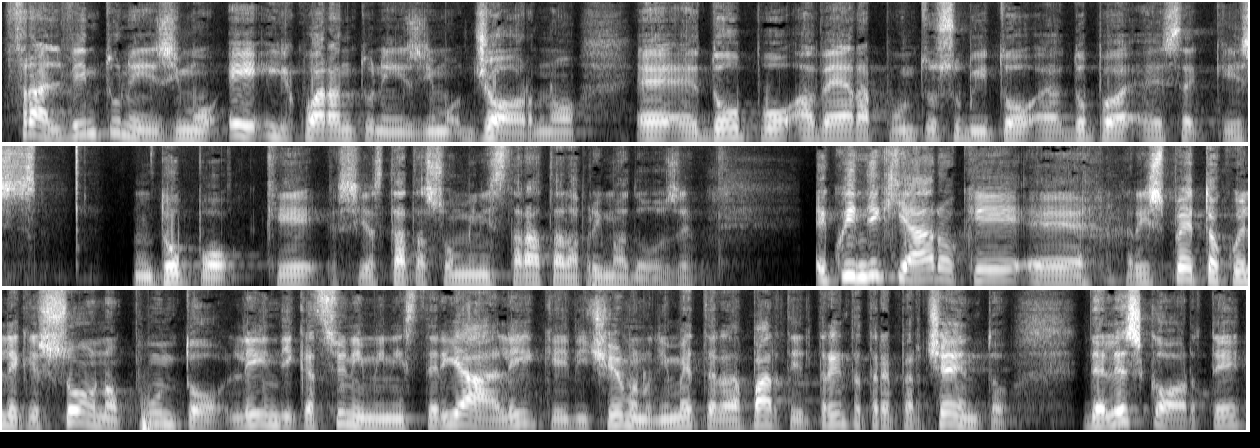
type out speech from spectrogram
fra il ventunesimo e il quarantunesimo giorno eh, dopo aver appunto subito, dopo, che, dopo che sia stata somministrata la prima dose. E quindi è chiaro che eh, rispetto a quelle che sono appunto le indicazioni ministeriali che dicevano di mettere da parte il 33% delle scorte,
